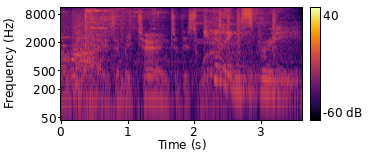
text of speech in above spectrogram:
Arise and return to this world. Killing spree.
